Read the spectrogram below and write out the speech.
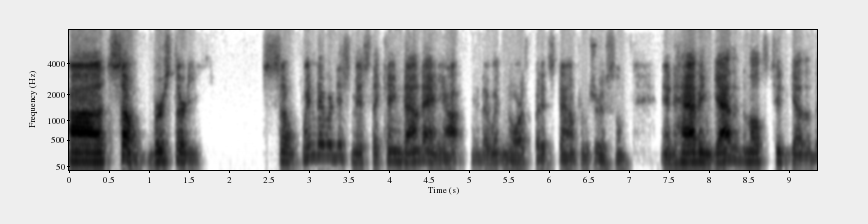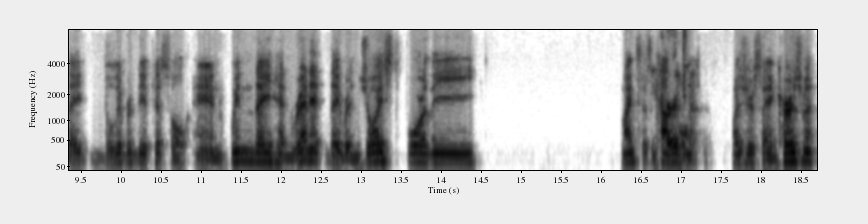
Uh, so verse thirty. So when they were dismissed, they came down to Antioch. They went north, but it's down from Jerusalem. And having gathered the multitude together, they delivered the epistle. And when they had read it, they rejoiced for the. Mine says encouragement. What does yours say? Encouragement.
